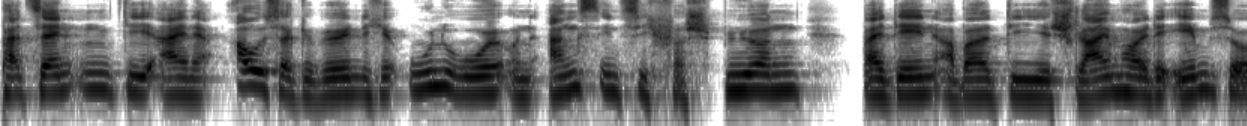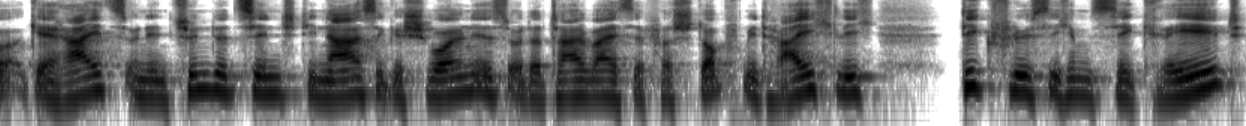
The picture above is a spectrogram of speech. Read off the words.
Patienten, die eine außergewöhnliche Unruhe und Angst in sich verspüren, bei denen aber die Schleimhäute ebenso gereizt und entzündet sind, die Nase geschwollen ist oder teilweise verstopft mit reichlich dickflüssigem Sekret,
